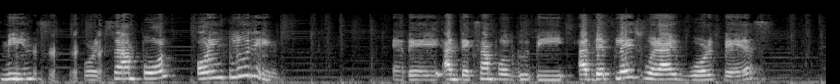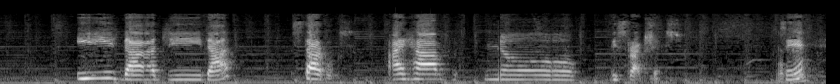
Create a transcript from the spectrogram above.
means, for example, or including. And the, and the example would be at the place where I work best. E dot G dot Starbucks. I have no distractions. Okay. See?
